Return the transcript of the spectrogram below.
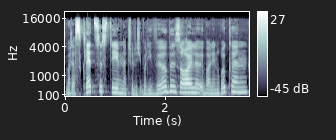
über das Skelettsystem, natürlich über die Wirbelsäule, über den Rücken.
